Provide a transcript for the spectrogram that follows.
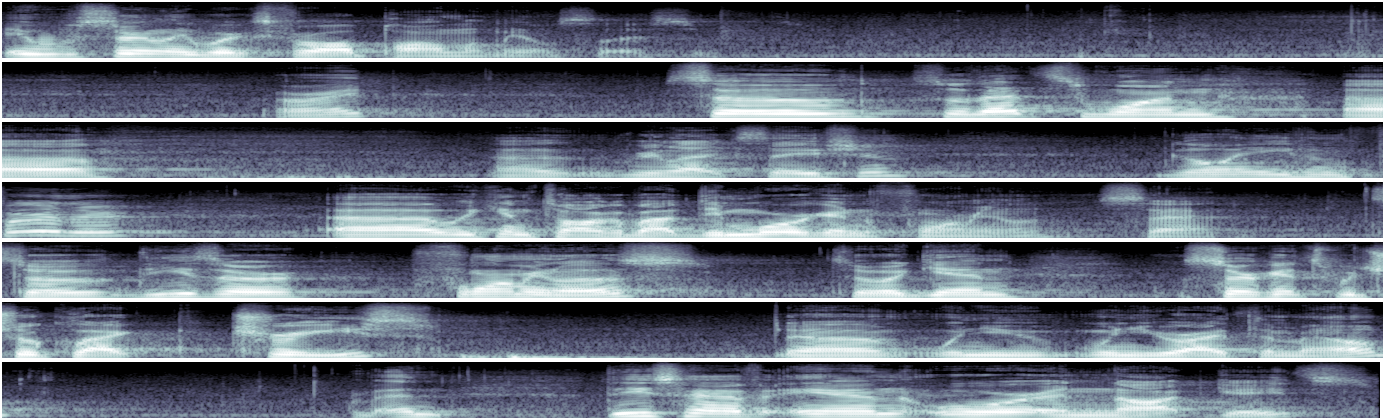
it certainly works for all polynomial size circuits. All right. So, so that's one uh, uh, relaxation. Going even further, uh, we can talk about De Morgan formula SAT. So these are formulas. So again, circuits which look like trees uh, when, you, when you write them out. And these have AND, OR, and NOT gates.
